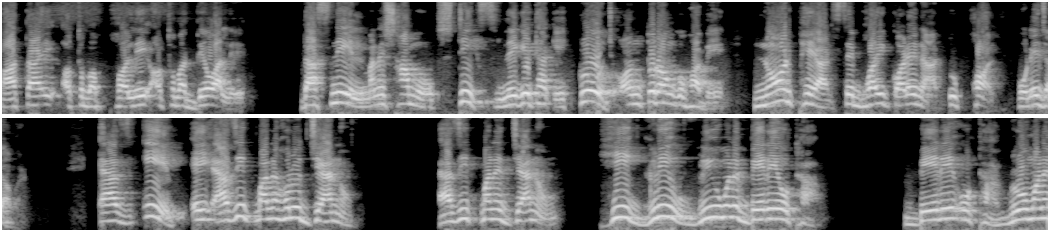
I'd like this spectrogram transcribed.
পাতায় অথবা ফলে অথবা দেওয়ালে দা স্নেল মানে শামুক স্টিক্স লেগে থাকে ক্লোজ অন্তরঙ্গ ভাবে নর ফেয়ার সে ভয় করে না টু ফল পড়ে যাওয়ার। অ্যাজ ইফ এই অ্যাজ ইফ মানে হলো যেন। অ্যাজ ইফ মানে যেন হি গ্রিউ গ্রিউ মানে বেড়ে ওঠা। বেড়ে ওঠা, গ্রো মানে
